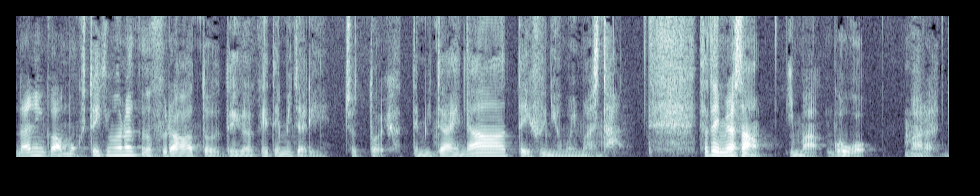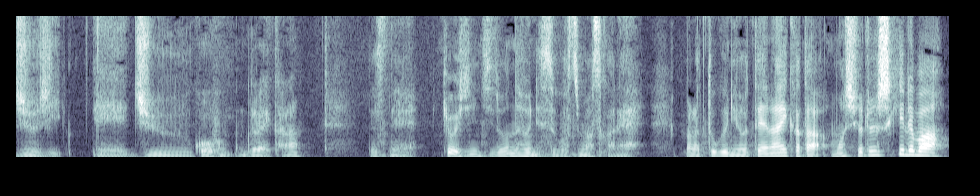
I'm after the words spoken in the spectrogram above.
何か目的もなくふらっと出かけてみたりちょっとやってみたいなっていうふうに思いましたさて皆さん今午後まだ10時、えー、15分ぐらいかなですね今日一日どんな風に過ごしますかねまだ特に予定ない方もしよろしければ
